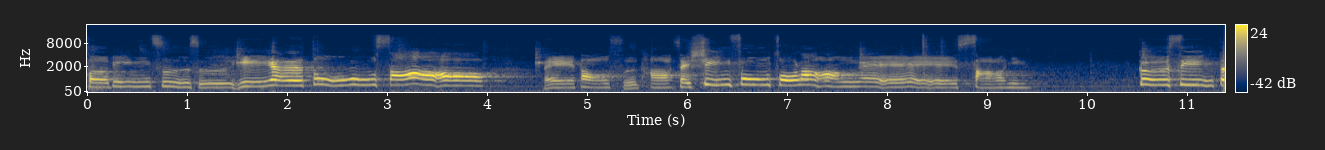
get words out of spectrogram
不平之事有多少？难道是他在兴风作浪哎杀人？勾心斗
